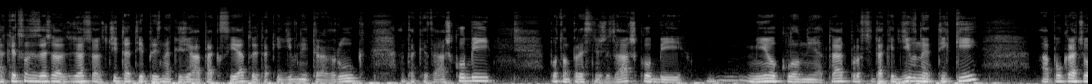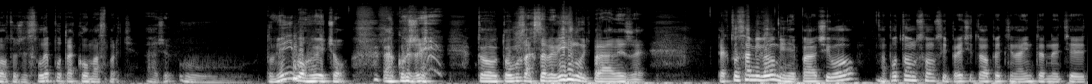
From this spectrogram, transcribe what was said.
A keď som si začal, začal čítať tie príznaky, že ataxia, to je taký divný tras rúk a také zášklby, potom presne, že zášklby, myoklony a tak, proste také divné tyky a pokračovalo to, že slepota, koma, smrť. A že, ú, to je bohvie čo. Akože, to, tomu sa chceme vyhnúť práve, že tak to sa mi veľmi nepáčilo a potom som si prečítal pekne na internete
